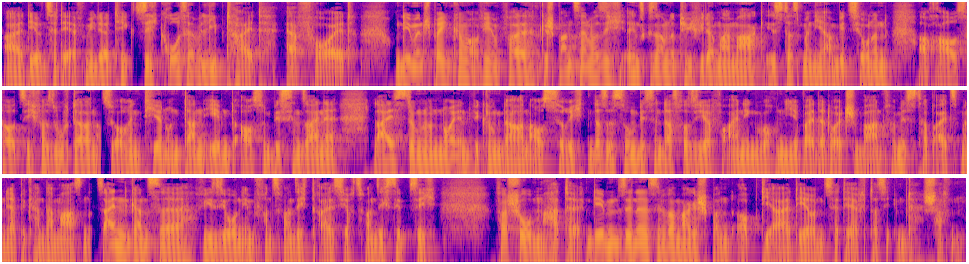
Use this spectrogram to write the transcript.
ARD und ZDF-Mediathek sich großer Beliebtheit erfreut. Und dementsprechend können wir auf jeden Fall gespannt sein. Was ich insgesamt natürlich wieder mal mag, ist, dass man hier Ambitionen auch raushaut, sich versucht daran zu orientieren und dann eben auch so ein bisschen seine Leistung Leistungen und Neuentwicklungen daran auszurichten. Das ist so ein bisschen das, was ich ja vor einigen Wochen hier bei der Deutschen Bahn vermisst habe, als man ja bekanntermaßen seine ganze Vision eben von 2030 auf 2070 verschoben hatte. In dem Sinne sind wir mal gespannt, ob die ARD und ZDF das eben schaffen.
